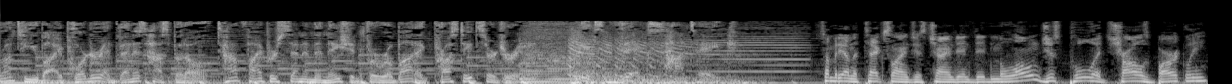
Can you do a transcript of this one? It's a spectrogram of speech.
Brought to you by Porter Adventist Hospital. Top 5% in the nation for robotic prostate surgery. It's Vic's Hot Take. Somebody on the text line just chimed in. Did Malone just pull at Charles Barkley?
